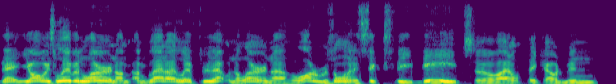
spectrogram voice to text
that you always live and learn. I'm, I'm glad I lived through that one to learn. Now the water was only six feet deep, so I don't think I would have been,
